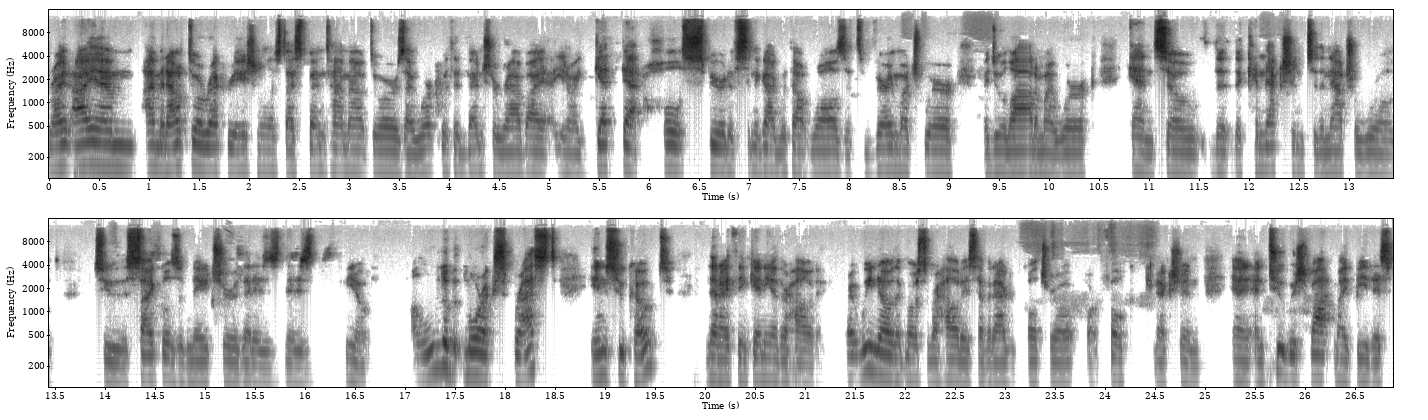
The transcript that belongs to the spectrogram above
right? I am I'm an outdoor recreationalist. I spend time outdoors. I work with Adventure Rabbi. You know, I get that whole spirit of synagogue without walls. It's very much where I do a lot of my work. And so the the connection to the natural world, to the cycles of nature that is that is you know a little bit more expressed in Sukkot than I think any other holiday. Right? We know that most of our holidays have an agricultural or folk connection, and, and Tu B'Shvat might be this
